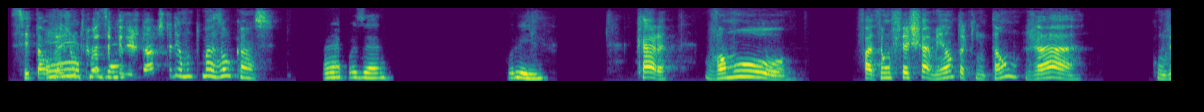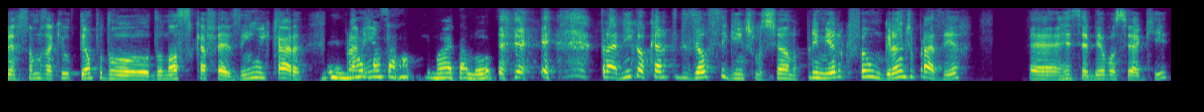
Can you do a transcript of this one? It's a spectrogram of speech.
Se talvez é, não tivesse é. aqueles dados, teria muito mais alcance. É, pois é. Por aí. Cara, vamos fazer um fechamento aqui então. Já conversamos aqui o tempo do, do nosso cafezinho e, cara, para mim. passa rápido demais, tá louco. para mim, eu quero te dizer o seguinte, Luciano. Primeiro, que foi um grande prazer é, receber você aqui.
